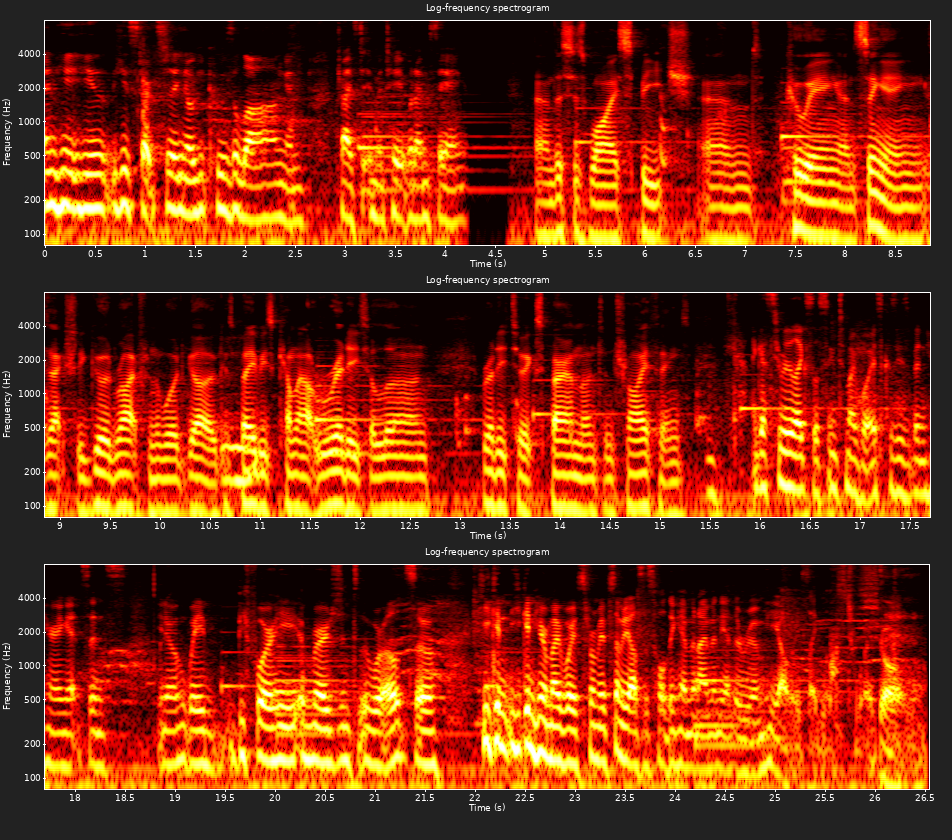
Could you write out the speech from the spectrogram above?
and he, he he starts to you know he coos along and tries to imitate what I'm saying. And this is why speech and cooing and singing is actually good right from the word go, because Mhm. babies come out ready to learn, ready to experiment and try things. I guess he really likes listening to my voice because he's been hearing it since you know way before he emerged into the world. So he can he can hear my voice from if somebody else is holding him and I'm in the other room. He always like looks towards Sure. it, and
